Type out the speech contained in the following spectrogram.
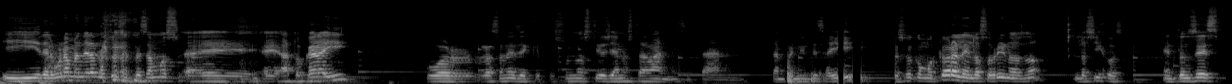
Y de alguna manera nosotros empezamos eh, eh, a tocar ahí por razones de que pues unos tíos ya no estaban este, tan, tan pendientes ahí. Pues fue como que órale, los sobrinos, ¿no? Los hijos. Entonces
